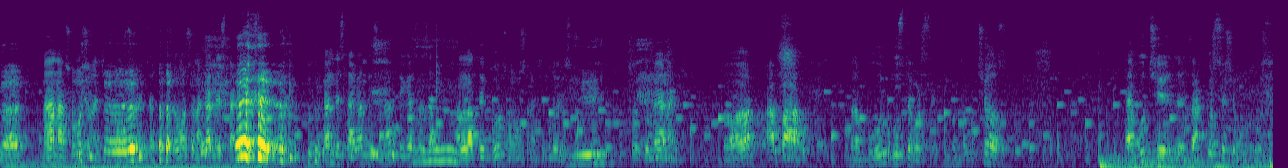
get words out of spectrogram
যা না না সমস্যা নাই সমস্যা না, কান্দিস না কান্দিস না কান্দিস না, ঠিক আছে আল্লাহ দেখব, সমস্যা নাই, চিন্তা করিস না। তোর তো নেয়া নাই। তোর আপা তার ভুল বুঝতে পারছে। কথা বুঝছস? হ্যাঁ বুঝছে যে যা করছে সে ভুল করছে।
